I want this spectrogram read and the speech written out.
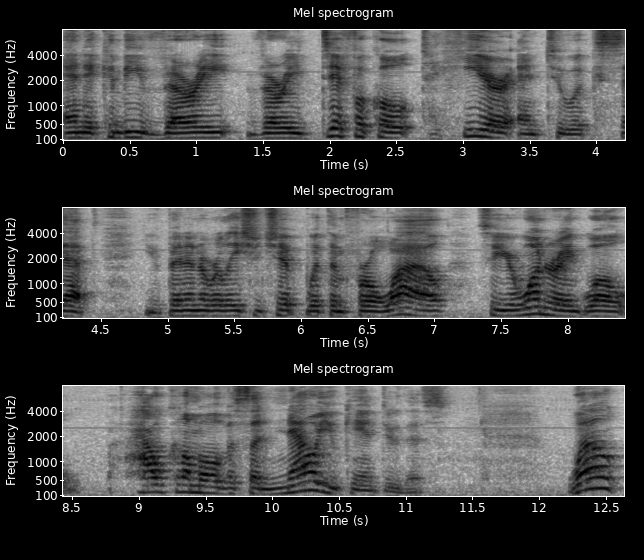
and it can be very, very difficult to hear and to accept. You've been in a relationship with them for a while, so you're wondering, well, how come all of a sudden now you can't do this? Well,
